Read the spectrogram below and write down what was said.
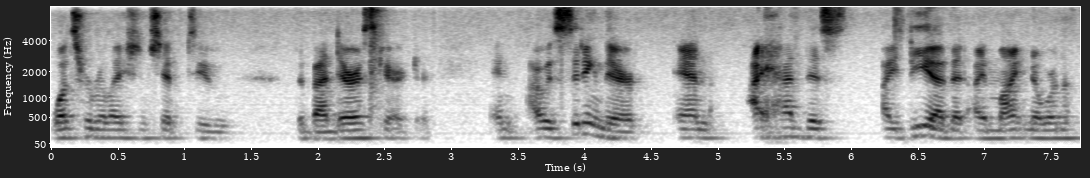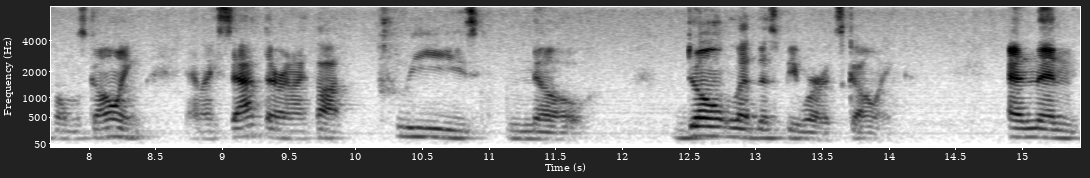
What's her relationship to the Banderas character? And I was sitting there, and I had this idea that I might know where the film's going. And I sat there and I thought, please no, don't let this be where it's going. And then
